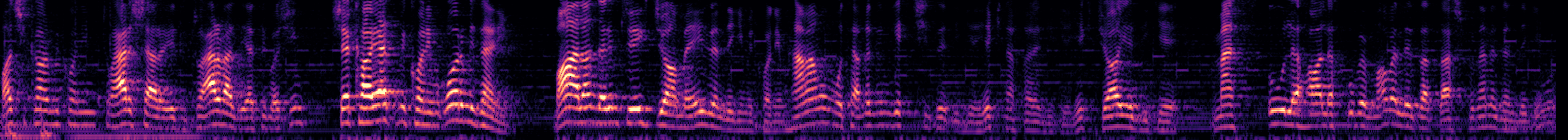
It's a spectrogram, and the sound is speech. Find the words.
ما چی کار می‌کنیم؟ تو هر شرایطی تو هر وضعیتی باشیم شکایت می‌کنیم غر می‌زنیم. ما الان داریم تو یک جامعه زندگی می‌کنیم. هممون معتقدیم یک چیز دیگه یک نفر دیگه یک جای دیگه. مسئول حال خوب ما و لذت بخش بودن زندگیمون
